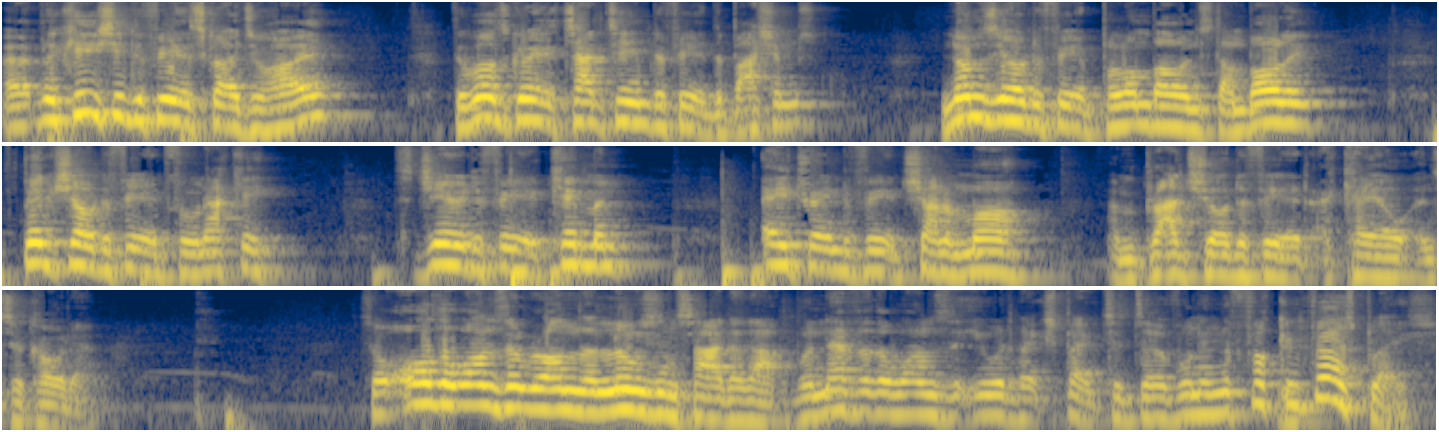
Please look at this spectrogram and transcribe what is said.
Uh, Rikishi defeated Scotty 2 High. The world's greatest tag team defeated the Bashams. Nunzio defeated Palumbo and Stamboli. Big Show defeated Funaki. Tajiri defeated Kidman. A Train defeated Shannon Moore. And Bradshaw defeated Akio and Sakoda. So all the ones that were on the losing side of that were never the ones that you would have expected to have won in the fucking first place.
